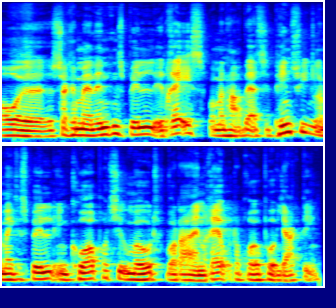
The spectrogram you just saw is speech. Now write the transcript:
Og øh, så kan man enten spille et race, hvor man har hver sit pindsvin, eller man kan spille en kooperativ mode, hvor der er en rev, der prøver på at jagte en.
